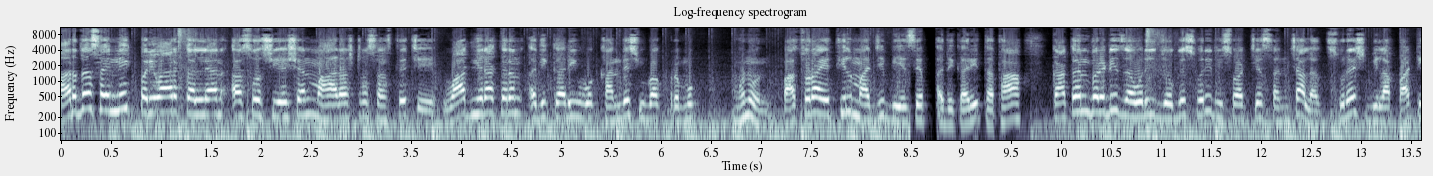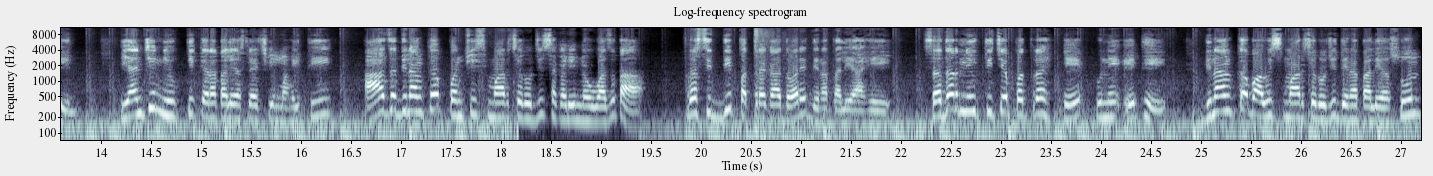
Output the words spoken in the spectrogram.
अर्धसैनिक परिवार कल्याण असोसिएशन महाराष्ट्र संस्थेचे वाद निराकरण अधिकारी व खानदेश विभाग प्रमुख म्हणून पाचोरा येथील माजी बीएसएफ अधिकारी तथा काकनबर्डी जवळील जोगेश्वरी रिसॉर्टचे संचालक सुरेश बिला पाटील यांची नियुक्ती करण्यात आली असल्याची माहिती आज दिनांक पंचवीस मार्च रोजी सकाळी नऊ वाजता प्रसिद्धी पत्रकाद्वारे देण्यात आली आहे. सदर नियुक्तीचे पत्र हे पुणे येथे दिनांक बावीस मार्च रोजी देण्यात आले असून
